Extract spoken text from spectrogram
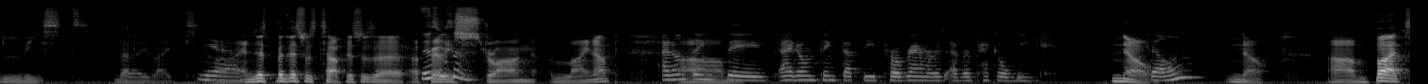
least that I liked. Yeah. Uh, and this, but this was tough. This was a, a This fairly a- strong lineup. I don't think Um, they. I don't think that the programmers ever pick a weak No, film. no. Um, but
